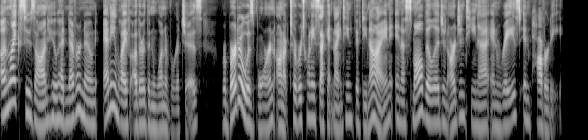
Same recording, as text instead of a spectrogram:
Unlike Suzanne, who had never known any life other than one of riches, Roberto was born on October 22, 1959, in a small village in Argentina and raised in poverty.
